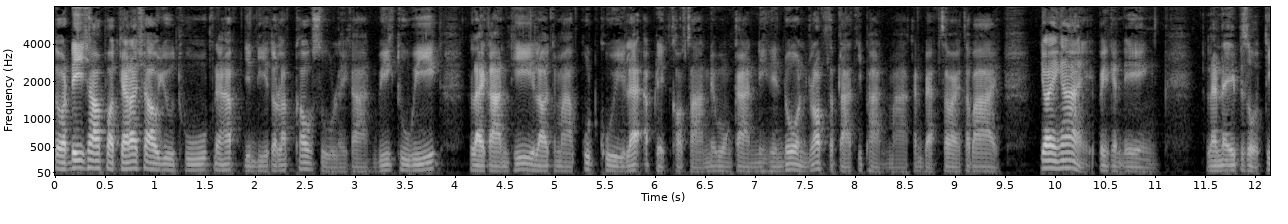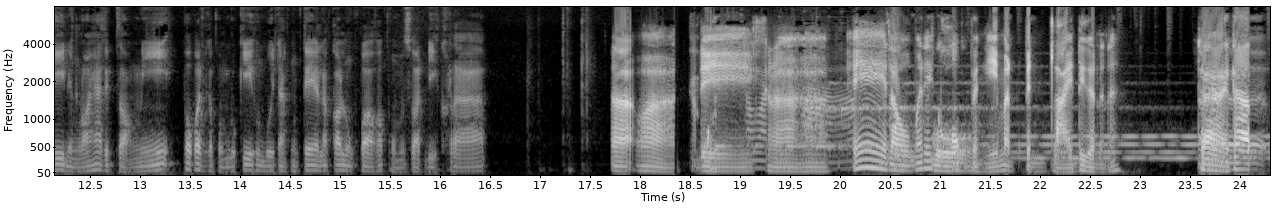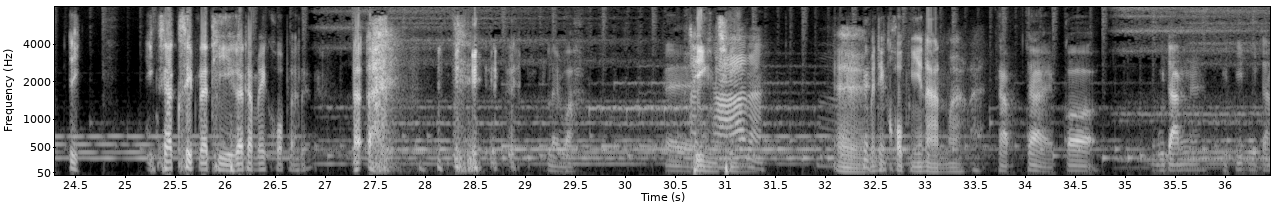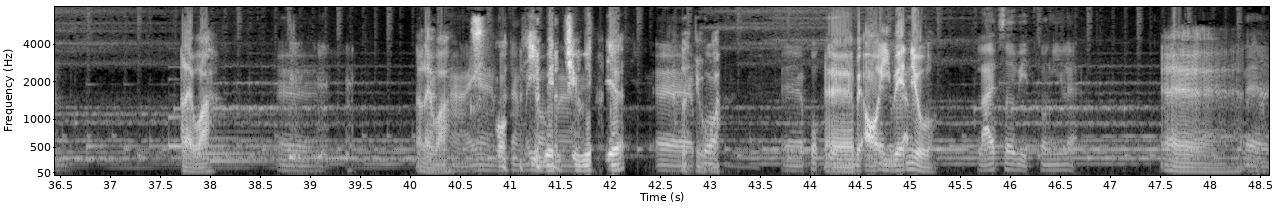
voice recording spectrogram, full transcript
สวัสดีชาวพอดแคสต์และชาว YouTube นะครับ ยินดีต้อนรับเข้าสู่รายการ Week to Week รายการที่เราจะมาพูดคุยและอัปเดตข่าวสารในวงการ Nintendo รอบสัปดาห์ที่ผ่านมากันแบบสบายๆ ย่อยง่ายเป็นกันเอง และใน episode ที่ 152 นี้ พบกันกับผมลูกี้คุณบูจังคุณเต้ แล้วก็ลุงปอครับผมสวัสดีครับสวัสดีครับ เอ๊ะเราไม่ได้ครบอย่างนี้มันเป็นหลายเดือนแล้วนะใช่ถ้าเอออีกอีกสักสิบนาทีก็จะไม่ครบแล้วเนี่ยเอ่ออะไรวะ เออจริงช้าน่ะเออไม่ได้ครบอย่างนี้นานมากเลยครับ ใช่ก็บูจังนะผิดที่บูจัง อะไรวะเอออะไรวะหายไงพวกบูจังไม่อียอมเวนต์มาชีวิตเยอะ เอออะไรพวกวะเออพวกเออไปออกอีเวนต์อยู่ไลฟ์เซอร์วิสพวกนี้แหละเออเออ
